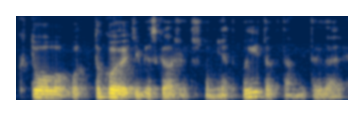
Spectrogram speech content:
кто вот такое тебе скажет, что нет пыток там и так далее.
